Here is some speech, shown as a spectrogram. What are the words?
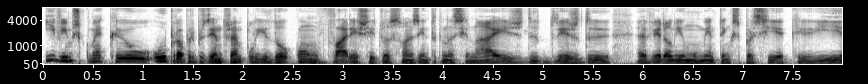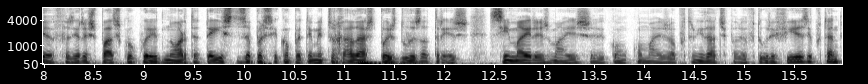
e vimos como é que o, o, próprio Presidente Trump lidou com várias situações internacionais, de, desde haver ali um momento em que se parecia que ia fazer as pazes com a Coreia do Norte, até isso desaparecer completamente dos radares depois de duas ou três cimeiras mais, eh, com, com mais oportunidades para fotografias. E, portanto,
